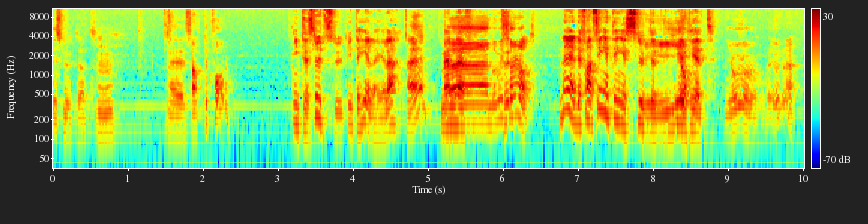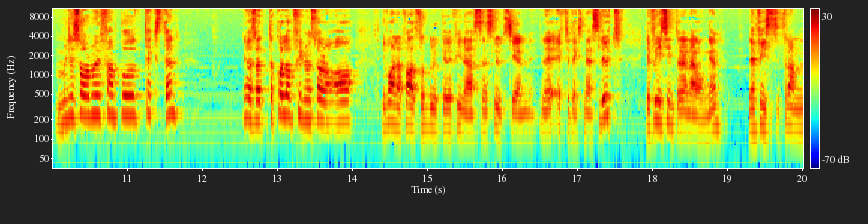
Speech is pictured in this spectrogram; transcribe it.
i slutet. Mm. Eh, satt du kvar? Inte slut, slut, inte hela hela. Nej, Men, eh, då missade du något. Nej, det fanns ingenting i slutet Jo. helt helt. Jo, jo, det gjorde det. Men det sa de ju fan på texten. När jag satt och kollade på filmen sa de ja, i vanliga fall så brukar det finnas en slutscen när eftertexten är slut. Det finns inte den här gången. Den finns, fram,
